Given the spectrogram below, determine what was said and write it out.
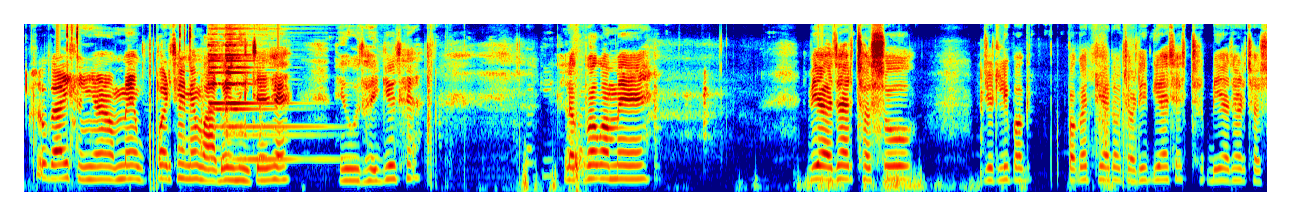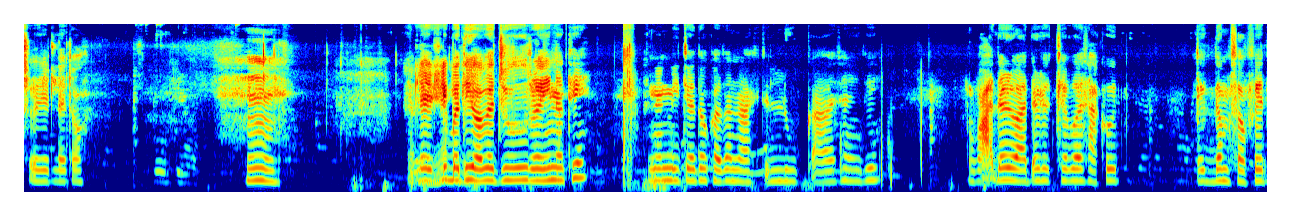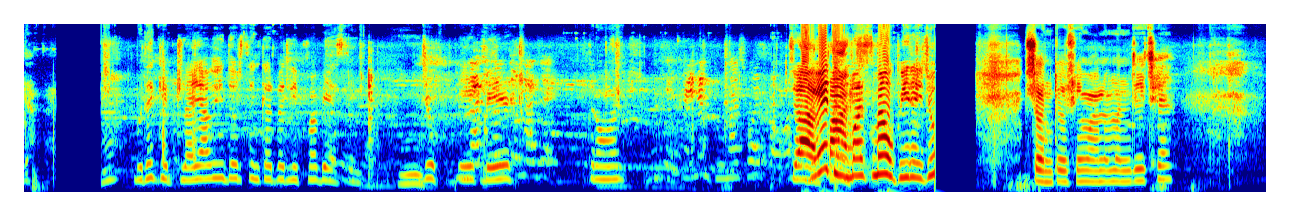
સો ગાઈસ અહીંયા અમે ઉપર છે ને વાદળ નીચે છે. એવું થઈ ગયું છે. લગભગ અમે બે હજાર છસો જેટલી પગ, પગથિયા તો ચઢી ગયા છે. બે હજાર છસો એટલે તો. હમ. એટલે એટલી બધી હવે જો રહી નથી. અને નીચે તો ખતરનાક લુક આવે છે અહીંથી. વાદળ વાદળ જ છે બસ. આખું એકદમ સફેદ. બધા કેટલાય આવી દર્શન કરવા લિફ્ટમાં બેસે. જો એક બે ત્રણ. ચાર ધુમ્મસમાં ઊભી રહી જો સંતોષી માનું મંદિર છે.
